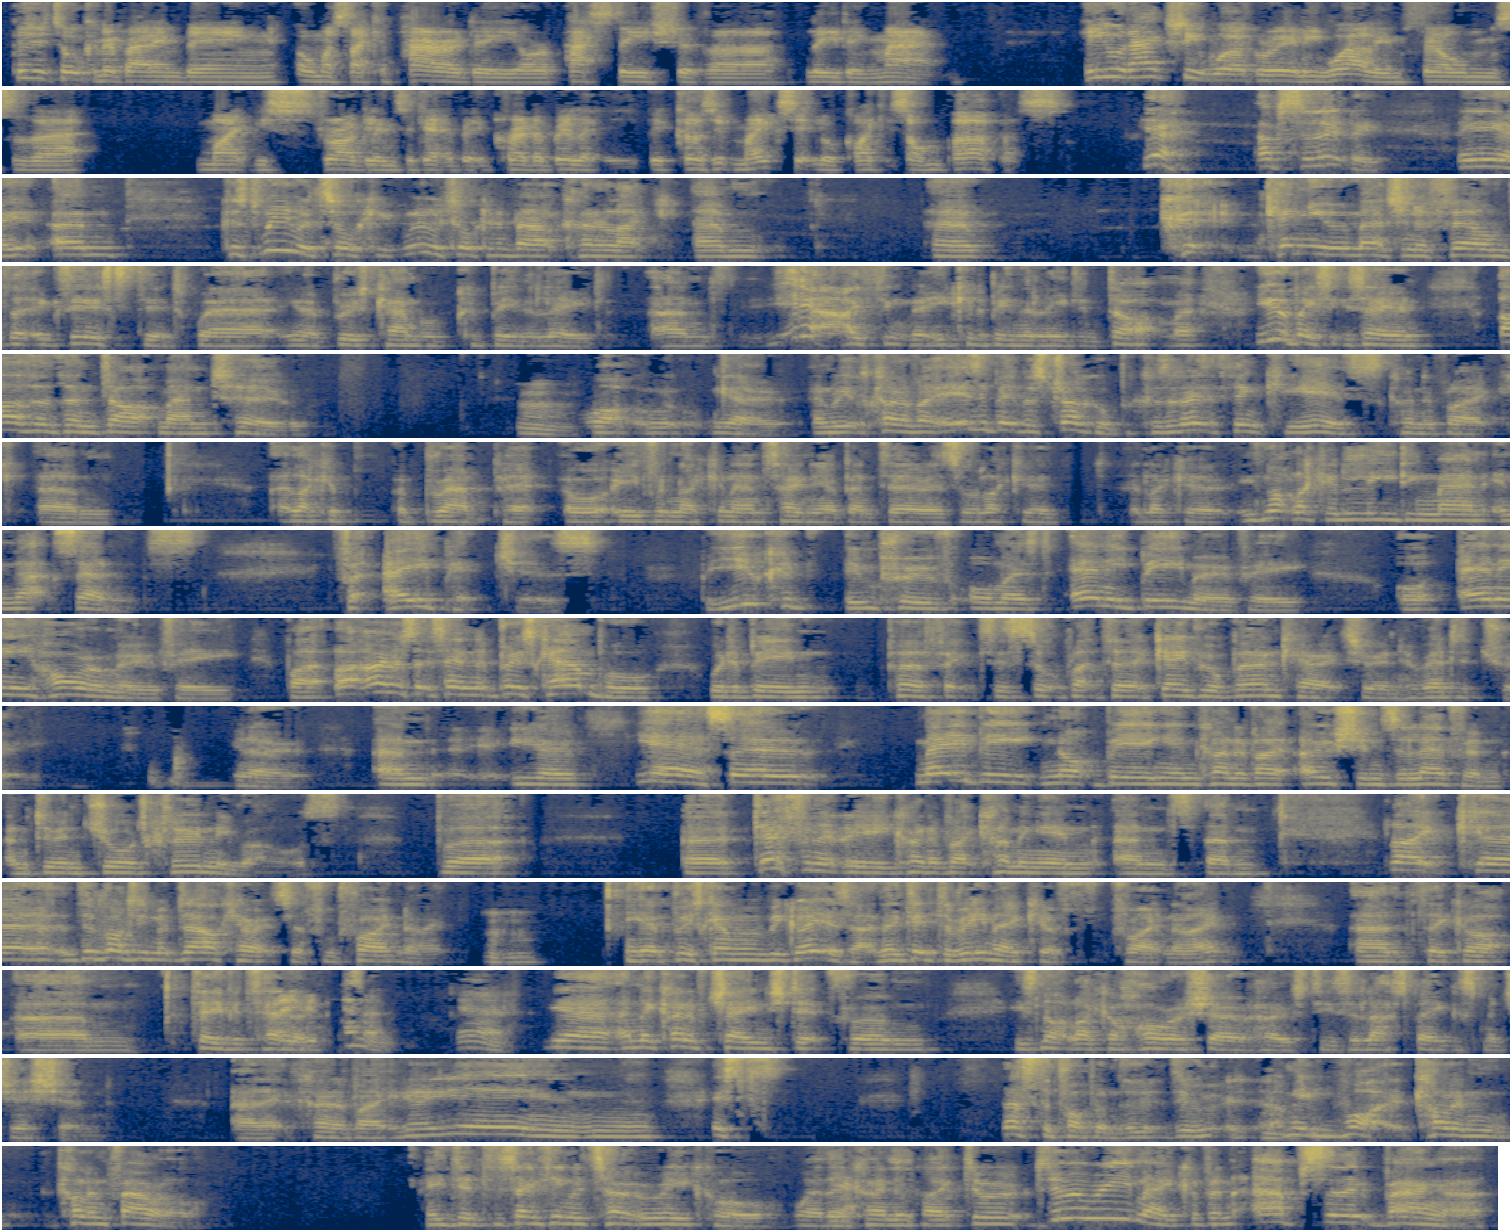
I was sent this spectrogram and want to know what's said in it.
Because you're talking about him being almost like a parody or a pastiche of a leading man. He would actually work really well in films that might be struggling to get a bit of credibility because it makes it look like it's on purpose. Yeah, absolutely. And, you know, because we were talking, we were talking about kind of like, um, uh, can you imagine a film that existed where you know Bruce Campbell could be the lead? And yeah, I think that he could have been the lead in Darkman. You were basically saying, other than Darkman Two, Mm. what you know, and it was kind of like it is a bit of a struggle because I don't think he is kind of like um, like a, a Brad Pitt or even like an Antonio Banderas or like a like a he's not like a leading man in that sense for A pictures, but you could improve almost any B movie or any horror movie. But like I was saying that Bruce Campbell would have been perfect as sort of like the Gabriel Byrne character in Hereditary, you know. And you go, yeah, so maybe not being in kind of like Ocean's Eleven and doing George Clooney roles, but uh, definitely kind of like coming in and um, like uh, the Roddy McDowall character from Fright Night. Mhm. Yeah, Bruce Cameron would be great as that. And they did the remake of Fright Night, and they got um, David Tennant. David Tennant. Yeah. Yeah, and they kind of changed it from he's not like a horror show host; he's a Las Vegas magician, and it kind of like you go, yeah, it's that's the problem. The, the, I mean, what Colin Colin Farrell? He did the same thing with Total Recall, where they Yes. kind of like do a, do a remake of an absolute banger,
